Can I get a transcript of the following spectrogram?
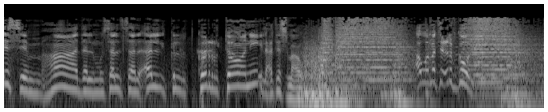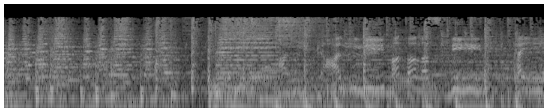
اسم هذا المسلسل الكرتوني. اللي حتسمعه أول ما تعرف قول. بطل الدين. هيا.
